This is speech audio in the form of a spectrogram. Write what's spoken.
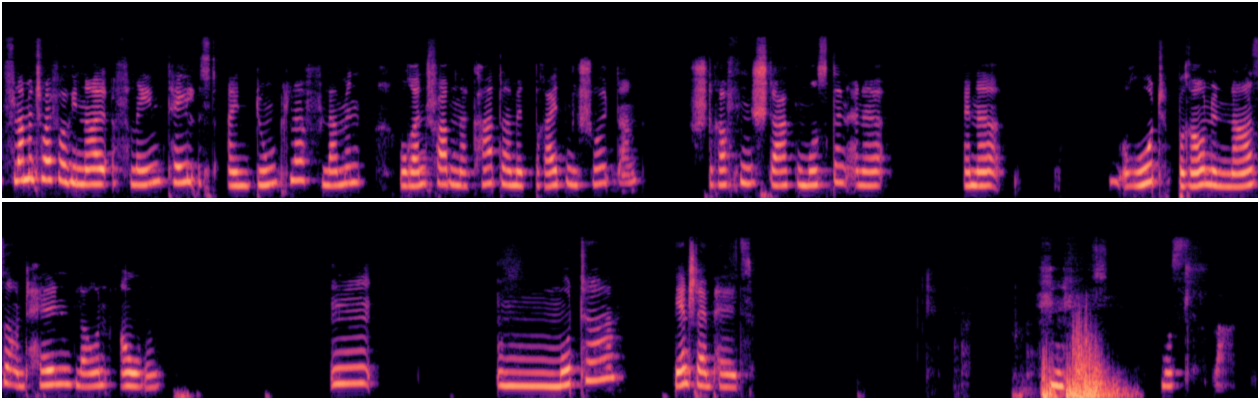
Flammenschweif Original Flametail ist ein dunkler, flammen-orangefarbener Kater mit breiten Schultern, straffen, starken Muskeln, einer, einer rot-braunen Nase und hellen blauen Augen. Mm, Mutter Bernsteinpelz. Muss warten.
